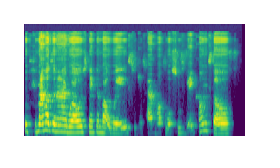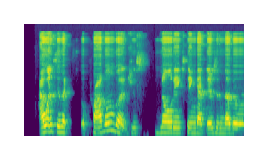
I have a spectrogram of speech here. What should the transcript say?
But my husband and I were always thinking about ways to just have multiple sources of income. So I wouldn't say like a problem, but just noticing that there's another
